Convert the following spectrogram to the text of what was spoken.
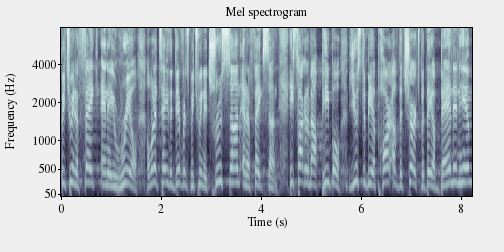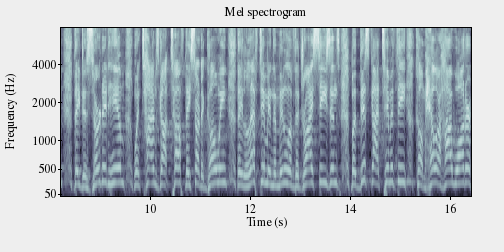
between a fake and a real. I want to tell you the difference between a true son and a fake son. He's talking about people used to be a part of the church, but they abandoned him. They deserted him. When times got tough, they started going. They left him in the middle of the dry seasons. But this guy, Timothy, come hell or high water,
